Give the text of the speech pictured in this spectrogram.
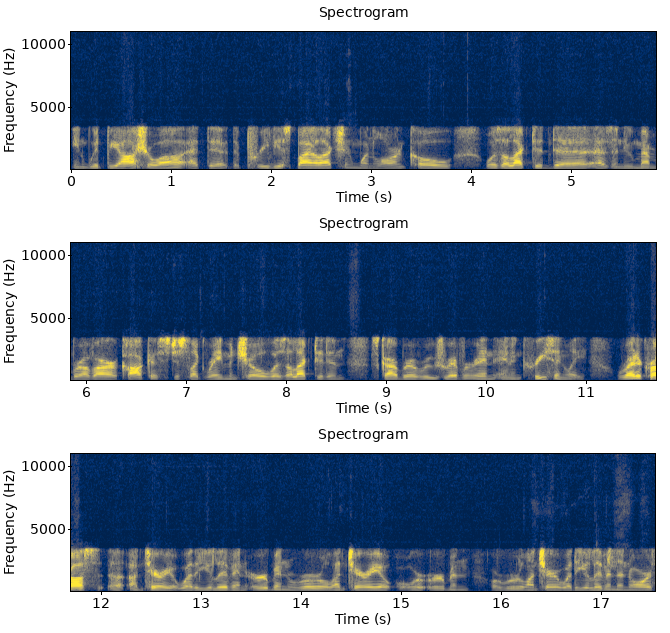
in Whitby, Oshawa, at the the previous by-election when Lorne Coe was elected uh, as a new member of our caucus, just like Raymond Cho was elected in Scarborough, Rouge River, and and increasingly right across uh, Ontario, whether you live in urban, rural Ontario, or urban or rural Ontario, whether you live in the north,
